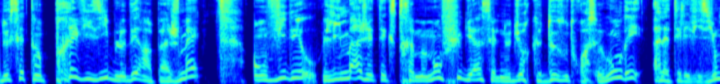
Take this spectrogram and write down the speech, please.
de cet imprévisible dérapage. Mais en vidéo, l'image est extrêmement fugace, elle ne dure que deux ou trois secondes et à la télévision,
